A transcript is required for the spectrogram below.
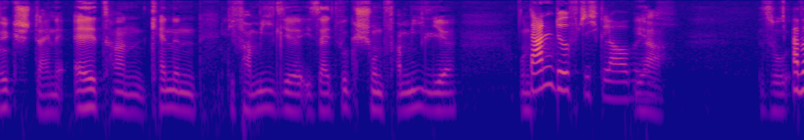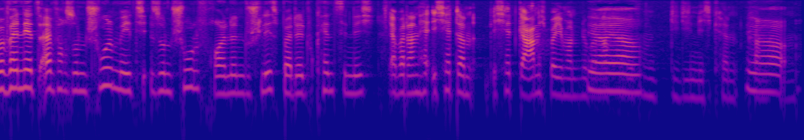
wirklich deine Eltern kennen die Familie, ihr seid wirklich schon Familie. Und- Dann dürfte ich, glaube ich. Ja. So, Aber wenn jetzt einfach so ein Schulmädchen, so eine Schulfreundin, du schläfst bei der, du kennst sie nicht. Aber dann, ich hätte dann, ich hätte gar nicht bei jemandem Ja, übernachten ja. dürfen, die die nicht kennen. Ja. kannten.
